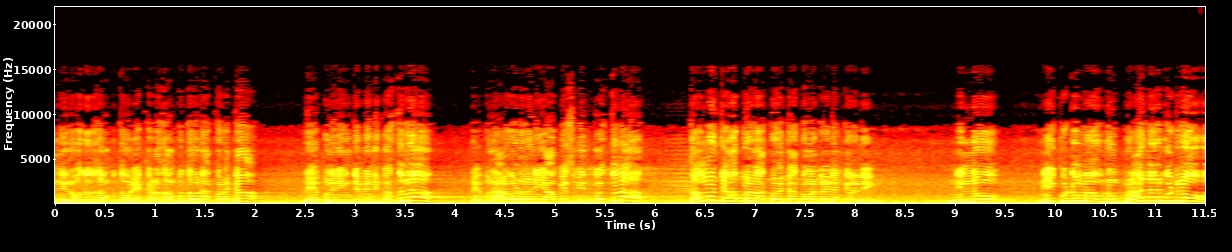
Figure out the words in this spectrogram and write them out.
ఎన్ని రోజులు చంపుతావు? ఎక్కడ చంపుతావు నా కొడక? రేపు నీ ఇంటి మీదకి వస్తున్నా? రేపు నల్గొండలో నీ ఆఫీస్ మీదకి వస్తున్నా? దమ్ముంటే ఆపరా నా కొడక కొమటిరెడ్డి వెంకరెడ్డి. నిన్ను నీ కుటుంబం నువ్వు బ్రాండ్ అనుకుంటున్నావు.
